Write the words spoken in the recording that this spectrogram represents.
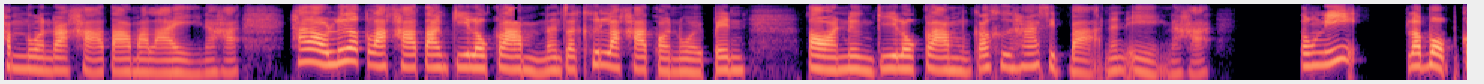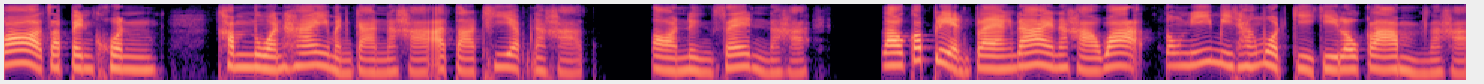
คำนวณราคาตามอะไรนะคะ ถ้าเราเลือกราคาตามกิโลกรัม นั่นจะขึ้นราคาต่อหน่วยเป็นต่อ 1 กิโลกรัมก็คือ 50 บาทนั่นเองนะคะ ตรงนี้ระบบก็จะเป็นคนคำนวณให้เหมือนกันนะคะ อัตราเทียบนะคะ ต่อหนึ่งเส้นนะคะ เราก็เปลี่ยนแปลงได้นะคะว่าตรงนี้มีทั้งหมดกี่กิโลกรัมนะคะ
